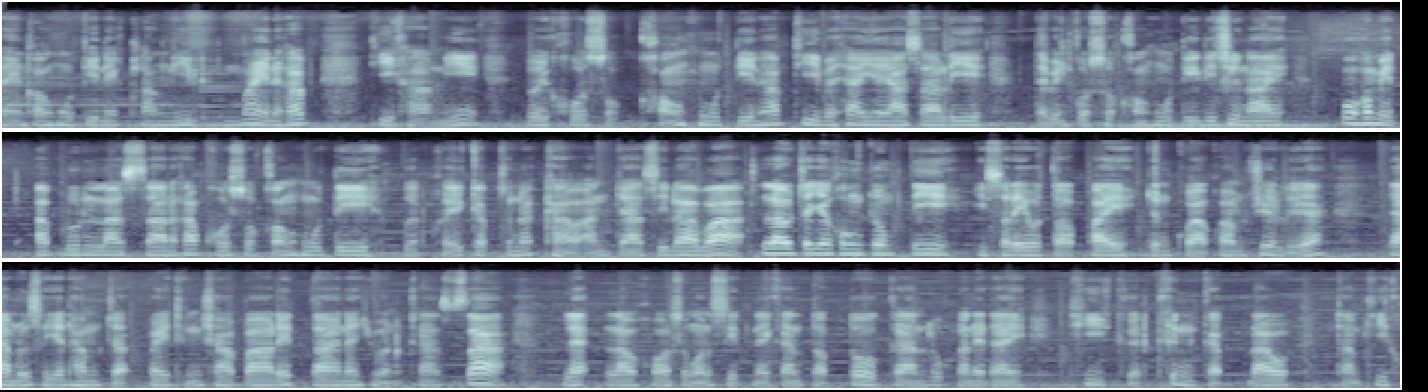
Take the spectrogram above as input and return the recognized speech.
ลงของฮูตีในครั้งนี้หรือไม่นะครับ ที่ข่าวนี้โดยโฆษกของฮูตีนะครับที่ไม่ใช่ยายาซาลี แต่เป็นโฆษกของฮูตีที่ชื่อนาย มฮัมหม็ดอับดุลลาซานะครับโฆษกของฮูตี เปิดเผยกับสำนักข่าวอันจาซิล่าว่า เราจะยังคงโจมตีอิสราเอลต่อไปจนกว่าความช่วยเหลือด้านมนุษยธรรมจะไปถึงชาวปาเลสไตน์ในฉนวนกาซาและเราขอสงวนสิทธิ์ในการตอบโต้การลุกรานใดๆที่เกิดขึ้นกับเราตามที่โฆ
